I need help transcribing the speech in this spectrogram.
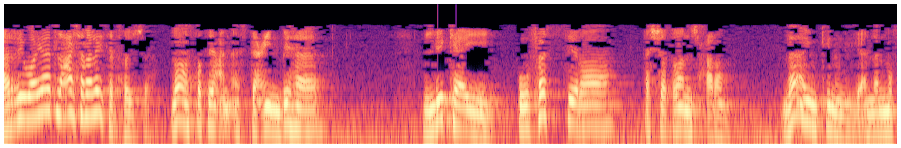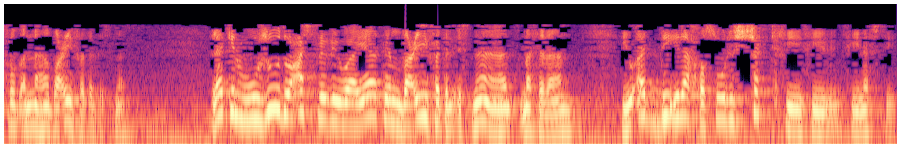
الروايات العشرة ليست حجة. لا أستطيع أن أستعين بها لكي أفسر الشطرنج حرام. لا يمكنني لأن المفروض أنها ضعيفة الإسناد. لكن وجود عشر روايات ضعيفة الإسناد مثلا يؤدي إلى حصول الشك في, في, في نفسي.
